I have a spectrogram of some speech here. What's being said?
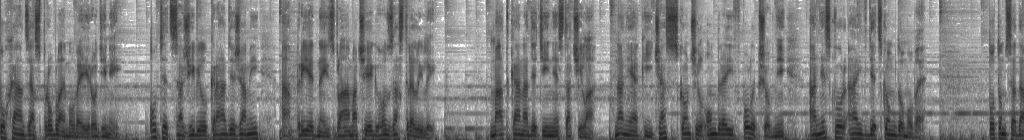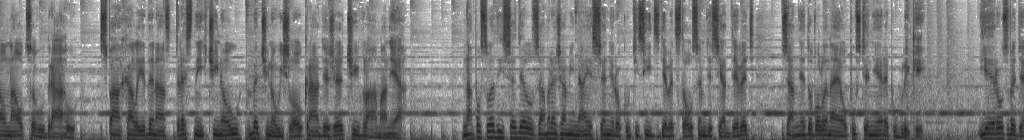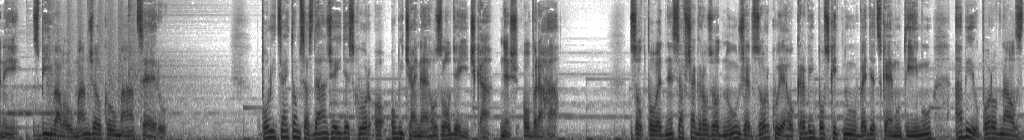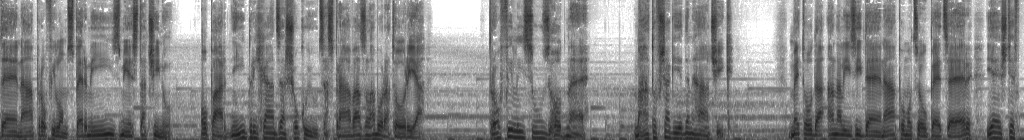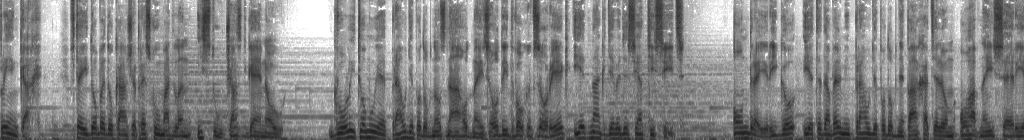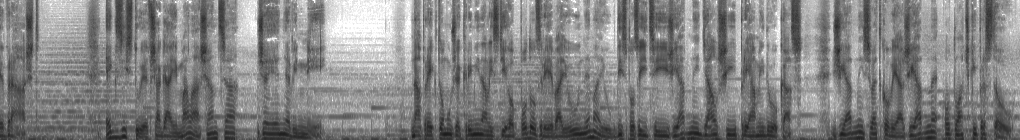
Pochádza z problémovej rodiny. Otec sa živil krádežami a pri jednej z vlámačiek ho zastrelili – Matka na deti nestačila. Na nejaký čas skončil Ondrej v polepšovni a neskôr aj v detskom domove. Potom sa dal na otcovú dráhu. Spáchal 11 trestných činov, väčšinou išlo o krádeže či vlámania. Naposledy sedel za mrežami na jeseň roku 1989 za nedovolené opustenie republiky. Je rozvedený, s bývalou manželkou má dceru. Policajtom sa zdá, že ide skôr o obyčajného zlodejíčka, než o vraha. Zodpovedne sa však rozhodnú, že vzorku jeho krvi poskytnú vedeckému týmu, aby ju porovnal s DNA profilom spermií z miesta činu. O pár dní prichádza šokujúca správa z laboratória. Profily sú zhodné. Má to však jeden háčik. Metóda analýzy DNA pomocou PCR je ešte v plienkach – v tej dobe dokáže preskúmať len istú časť génov. Kvôli tomu je pravdepodobnosť náhodnej zhody dvoch vzoriek jednak 90 tisíc. Ondrej Rigo je teda veľmi pravdepodobne páchateľom ohavnej série vražd. Existuje však aj malá šanca, že je nevinný. Napriek tomu, že kriminalisti ho podozrievajú, nemajú k dispozícii žiadny ďalší priamy dôkaz. Žiadni svetkovia, žiadne otlačky prstov.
